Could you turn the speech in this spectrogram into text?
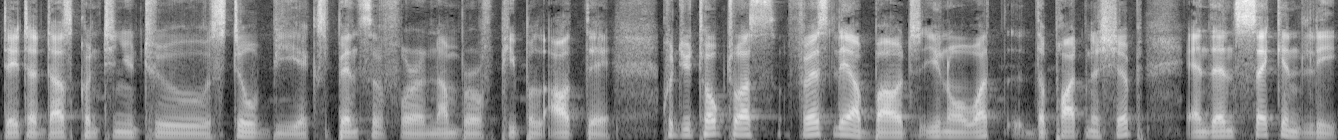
data does continue to still be expensive for a number of people out there. Could you talk to us firstly about, you know, what the partnership, and then secondly,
